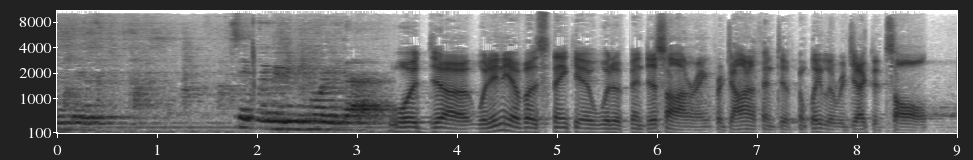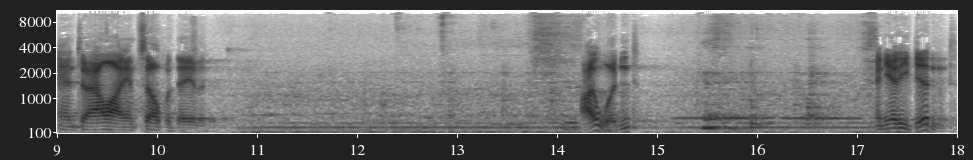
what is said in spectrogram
you live. Would, uh, would any of us think it would have been dishonoring for Jonathan to have completely rejected Saul and to ally himself with David? I wouldn't. And yet he didn't.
